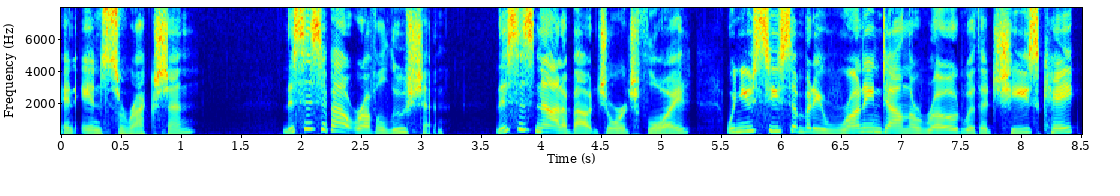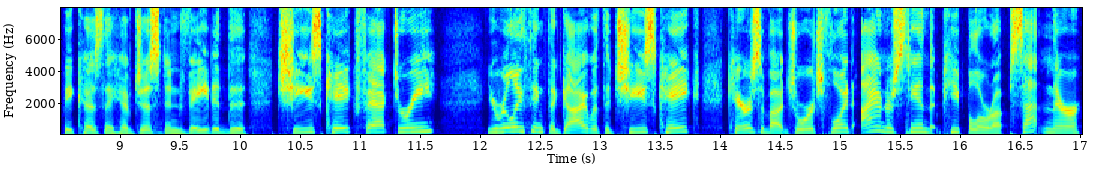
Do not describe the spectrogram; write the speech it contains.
an insurrection. This is about revolution. This is not about George Floyd. When you see somebody running down the road with a cheesecake because they have just invaded the cheesecake factory, you really think the guy with the cheesecake cares about George Floyd? I understand that people are upset, and there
